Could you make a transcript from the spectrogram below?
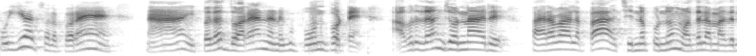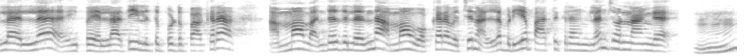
பொய்யா சொல்ல போறேன்? நான் இப்பதான் துரையன் எனக்கு ஃபோன் போட்டேன். அவரு தான் சொன்னாரு. பரவாயில்லப்பா சின்ன பொண்ணு முதல்ல முதல்ல இல்ல இப்ப எல்லாத்தையும் இழுத்து போட்டு பாக்குறா. அம்மா வந்ததுல இருந்து அம்மா உட்கார வச்சு நல்லபடியா பாத்துக்கிறாங்கன்னு சொன்னாங்க. ம்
